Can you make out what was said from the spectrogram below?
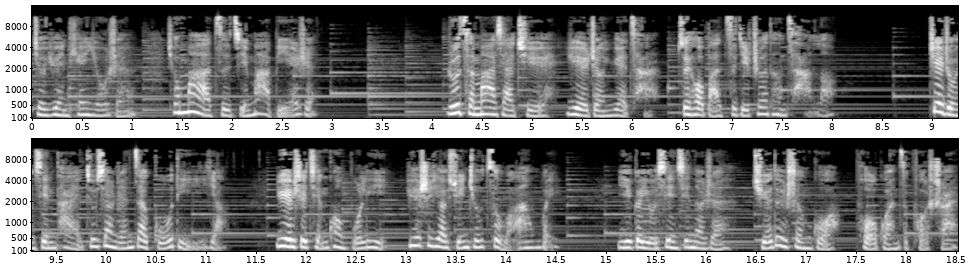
就怨天尤人，就骂自己骂别人。如此骂下去，越整越惨，最后把自己折腾惨了。这种心态就像人在谷底一样，越是情况不利，越是要寻求自我安慰。一个有信心的人，绝对胜过破罐子破摔。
